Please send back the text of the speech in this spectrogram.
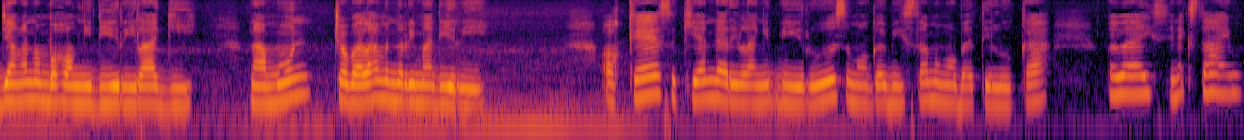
jangan membohongi diri lagi. Namun, cobalah menerima diri. Oke, sekian dari langit biru. Semoga bisa mengobati luka. Bye bye, see you next time.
